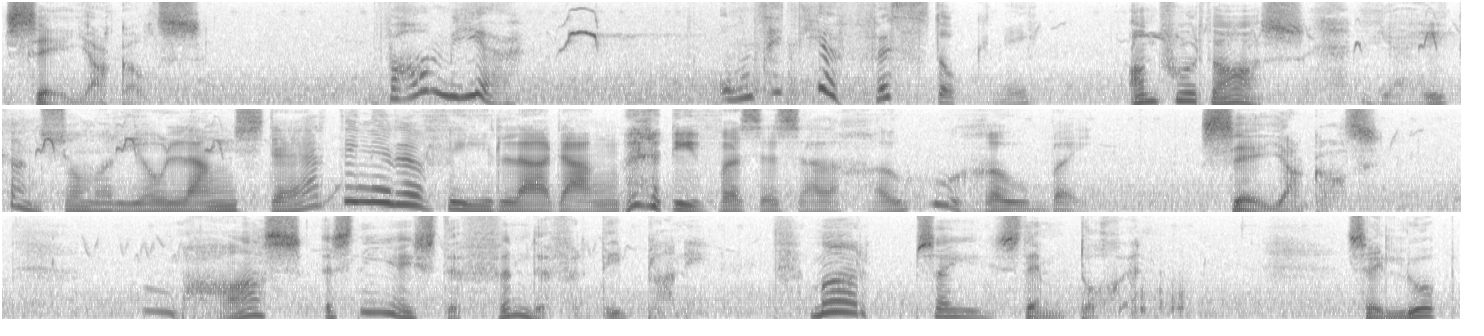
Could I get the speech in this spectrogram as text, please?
sê jakkals. Waarmee? Ons het nie 'n visstok nie. Antwoord haas. Jy kan sommer jou lang stert in die rivier laat hang. Die visse sal gou gou byt. sê jakkals. Haas is nie juist te vind vir die plan nie. Maar sy stem tog in. Sy loop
